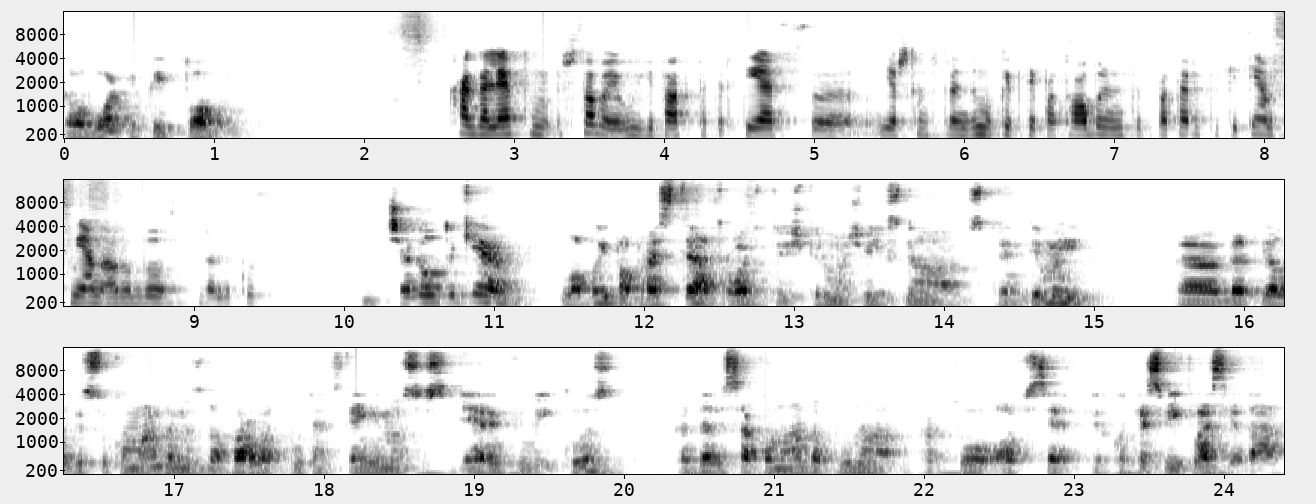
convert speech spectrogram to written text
galvoti, kaip tobulinti ką galėtum iš savo jau įgytos patirties, e, ieškant sprendimų, kaip tai patobulinti, patarti kitiems vieną ar du dalykus? Čia gal tokie labai paprasti atrodytų iš pirmo žvilgsnio sprendimai, e, bet vėlgi su komandomis dabar vat, būtent stengiamės susiderinti laikus, kada visa komanda būna kartu ofise ir kokias veiklas jie daro.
